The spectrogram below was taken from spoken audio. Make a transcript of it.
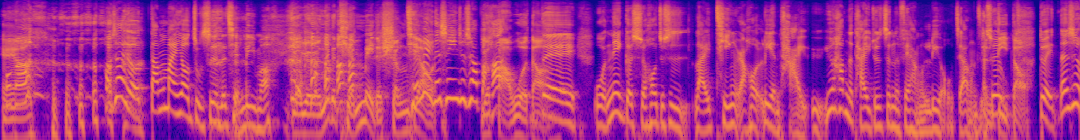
好像有当卖药主持人的潜力吗？有有有那个甜美的声调，甜美的声音就是要把它把握到。，对我那个时候就是来听，然后练台语，因为他们的台语就是真的非常溜，这样子，很地道。对。但是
